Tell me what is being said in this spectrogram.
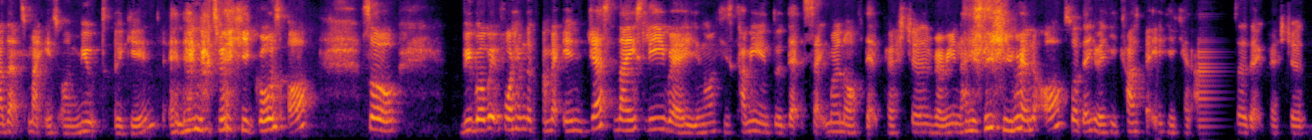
Haddad's mic is on mute again, and then that's where he goes off. So we will wait for him to come back in just nicely where you know he's coming into that segment of that question very nicely. He went off so that when he comes back in he can answer that question.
